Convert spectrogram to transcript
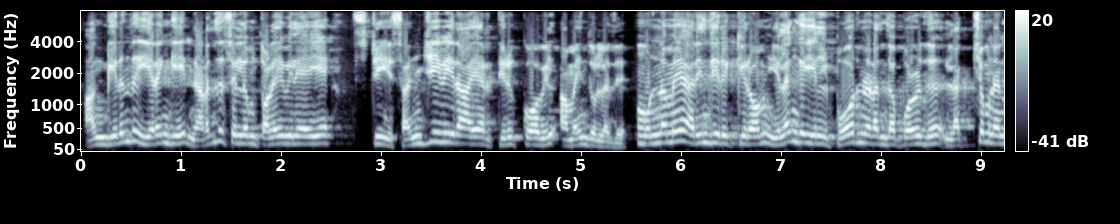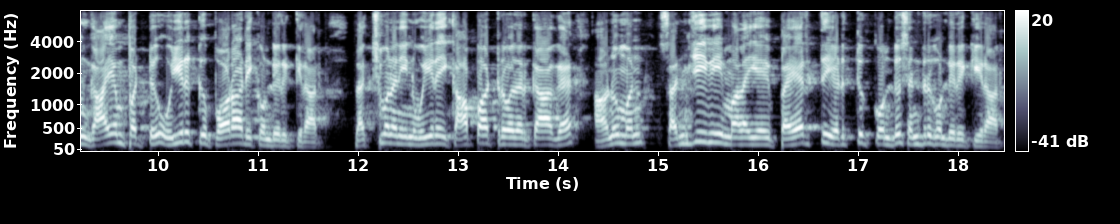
அங்கிருந்து இறங்கி நடந்து செல்லும் தொலைவிலேயே ஸ்ரீ சஞ்சீவிராயர் திருக்கோவில் அமைந்துள்ளது. முன்னமே அறிந்திருக்கிறோம் இலங்கையில் போர் நடந்த பொழுது லட்சுமணன் காயம்பட்டு உயிருக்கு போராடி கொண்டிருக்கிறார். லட்சுமணனின் உயிரை காப்பாற்றுவதற்காக அனுமன் சஞ்சீவி மலையை பெயர்த்து எடுத்துக்கொண்டு சென்று கொண்டிருக்கிறார்.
